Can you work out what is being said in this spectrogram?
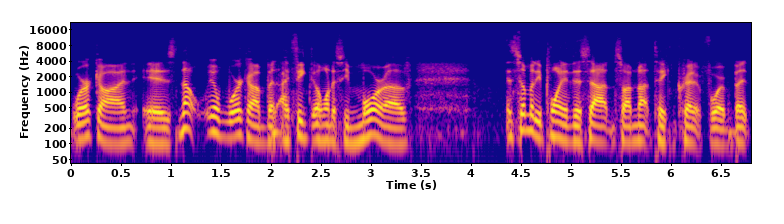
work on is not you know, work on, but I think I want to see more of. And somebody pointed this out, so I'm not taking credit for it, but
